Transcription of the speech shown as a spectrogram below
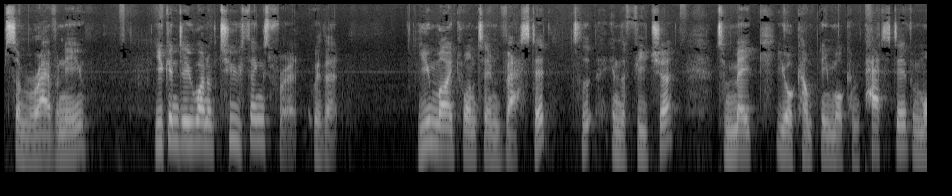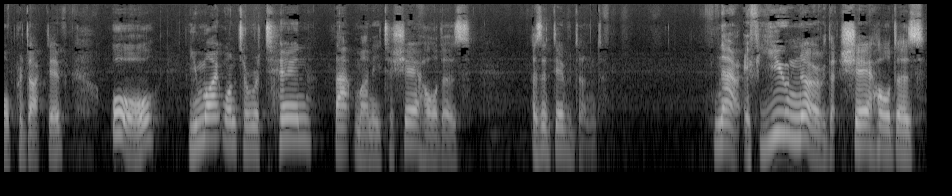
some revenue, you can do one of two things for it with it. You might want to invest it in the future to make your company more competitive and more productive, or you might want to return that money to shareholders as a dividend. Now, if you know that shareholders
